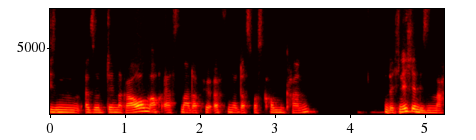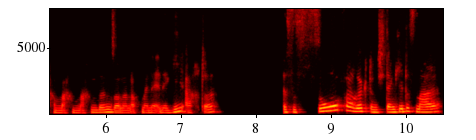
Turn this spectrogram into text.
diesen, also den Raum auch erstmal dafür öffne, dass was kommen kann. Und ich nicht in diesem Machen, Machen, Machen bin, sondern auf meine Energie achte. Es ist so verrückt und ich denke jedes Mal,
